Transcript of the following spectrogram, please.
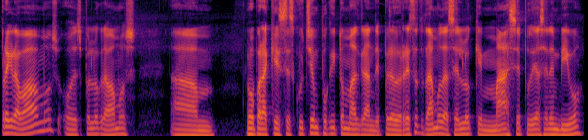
pregrabábamos o después lo grabamos como para que se escuche un poquito más grande, pero de resto tratamos de hacer lo que más se podía hacer en vivo.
